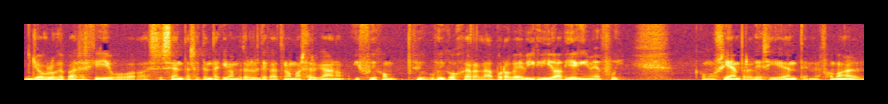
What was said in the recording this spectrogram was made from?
Yo lo que pasa es que llevo a 60, 70 kilómetros del Decathlon más cercano y fui, con, fui, a cogerla, la probé, vi que iba bien y me fui. Como siempre, al día siguiente me fue mal,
